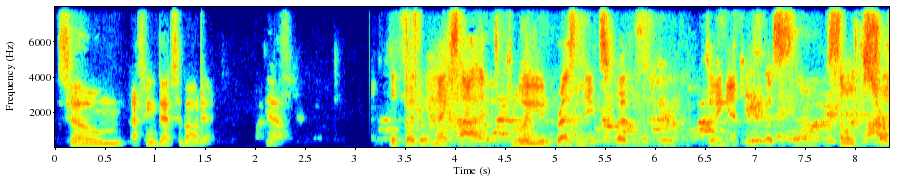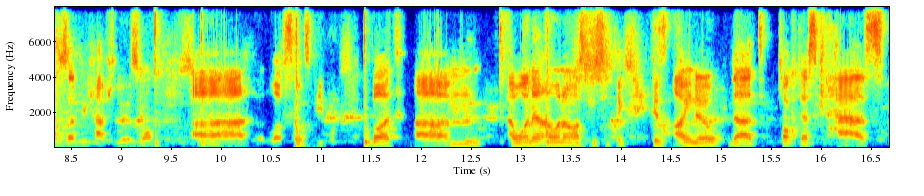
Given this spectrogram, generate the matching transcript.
So um, I think that's about it. Yeah. Well, Pedro, next, uh, it completely resonates with what we're doing. Uh, some of the struggles that we have here as well. Uh, love salespeople. But um, I wanna I wanna ask you something because I know that Talkdesk has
